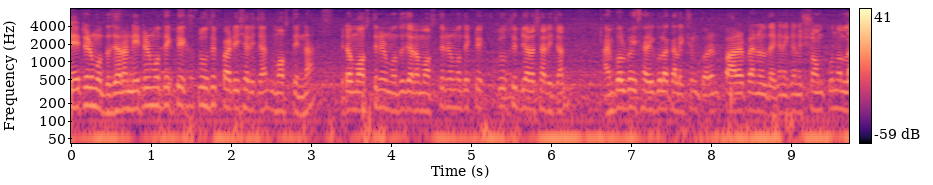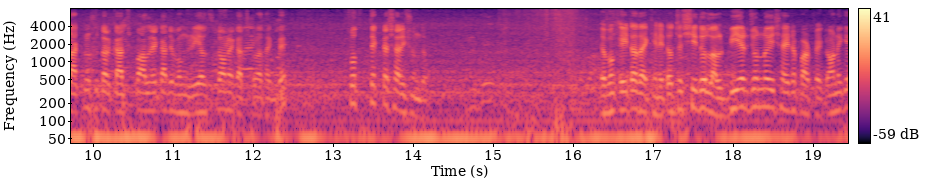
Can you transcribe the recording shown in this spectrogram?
নেটের মধ্যে, যারা নেটের মধ্যে একটু এক্সক্লুসিভ পার্টি শাড়ি চান, মস্তিন না। এটা মস্তিনের মধ্যে, যারা মস্তিনের মধ্যে একটু এক্সক্লুসিভ যারা শাড়ি চান আমি বলব এই শাড়িগুলো কালেকশন করেন। পাড়ের প্যানেল দেখেন, এখানে সম্পূর্ণ লাকনো সুতার কাজ, পালের কাজ এবং রিয়েল স্টোনের কাজ করা থাকবে। প্রত্যেকটা শাড়ি সুন্দর। এবং এটা দেখেন, এটা হচ্ছে সিঁদুর লাল। বিয়ের জন্য এই শাড়িটা পারফেক্ট অনেকে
